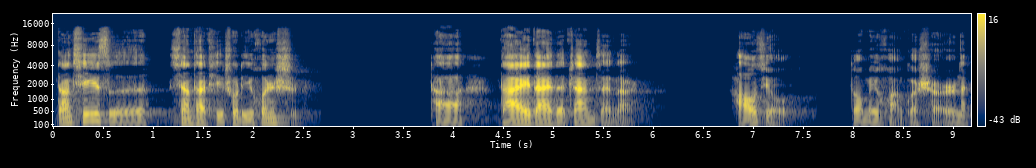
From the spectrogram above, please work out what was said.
当妻子向他提出离婚时，他呆呆的站在那儿，好久都没缓过神儿来。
